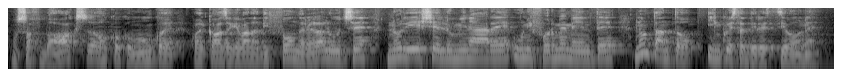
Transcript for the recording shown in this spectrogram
un softbox o comunque qualcosa che vada a diffondere la luce non riesce a illuminare uniformemente non tanto in questa direzione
